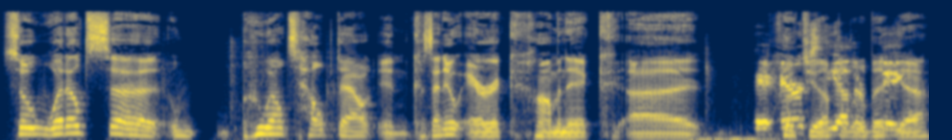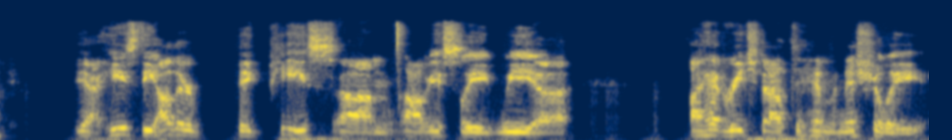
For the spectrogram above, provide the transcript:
So what else, uh, who else helped out in, cause I know Eric Homenick, uh, hooked Eric's you up the a other little bit, big, yeah? yeah, he's the other big piece. Um, obviously, we, uh, I had reached out to him initially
